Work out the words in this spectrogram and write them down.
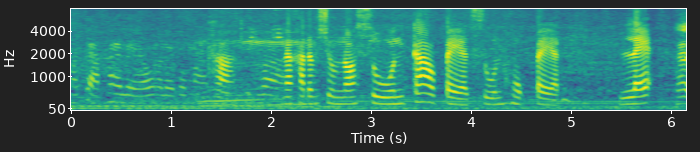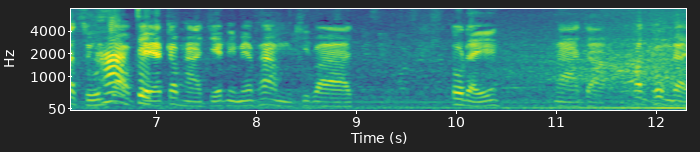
มาจับให้แล้วอะไรประมาณนี้ค่ะคิดว่านะคะท่านผู้ชมเนาะ 098 068 และ ถ้าศูนย์ห้าเก้าเจ็แปด ดกับหาเจ็ดนี่แม่พามคิดว่าตัวไหนน่าจะค่อนข้างได้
